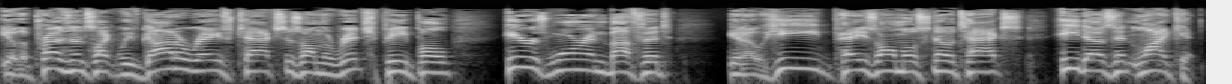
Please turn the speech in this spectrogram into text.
you know the president's like we've got to raise taxes on the rich people. Here's Warren Buffett. You know he pays almost no tax. He doesn't like it.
